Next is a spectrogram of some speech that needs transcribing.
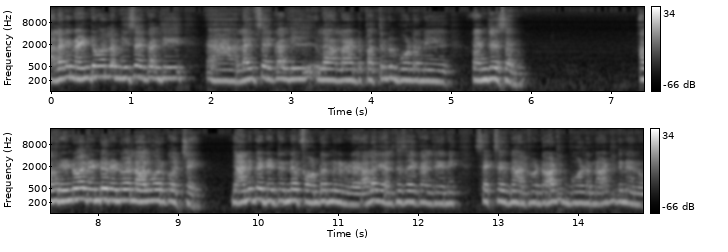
అలాగే నైంటీ వన్లో మీ సైకాలజీ లైఫ్ సైకాలజీ ఇలా అలాంటి పత్రికలు బోర్డుని రన్ చేశాను. అవి రెండు వేల రెండు రెండు వేల నాలుగు వరకు వచ్చాయి. దానికి ఎడిటర్నే ఫౌండర్ని అలాగే హెల్త్ సైకాలజీ అని సెక్స్ అని అటువంటి వాటికి బోర్డు అని వాటికి నేను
